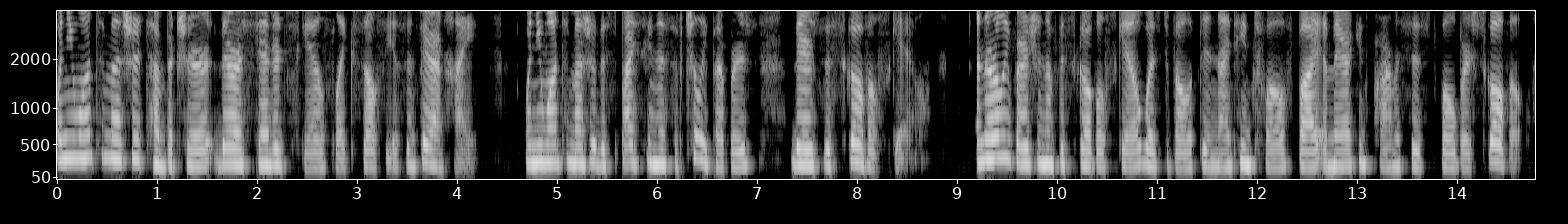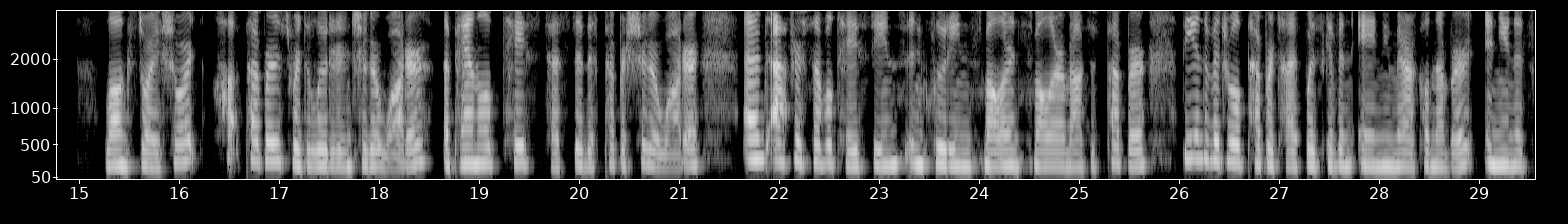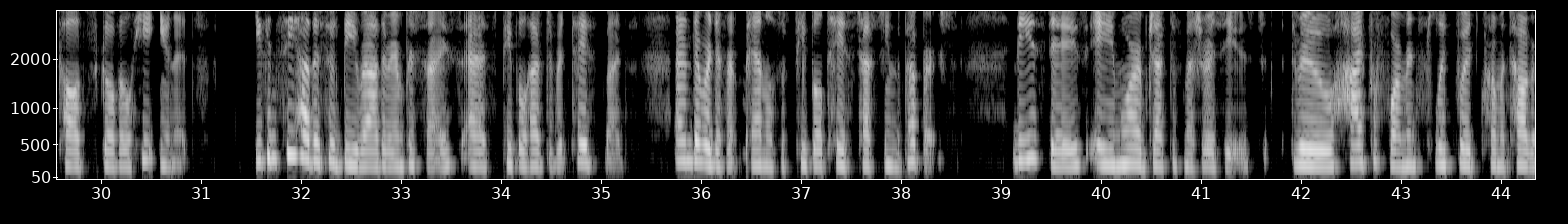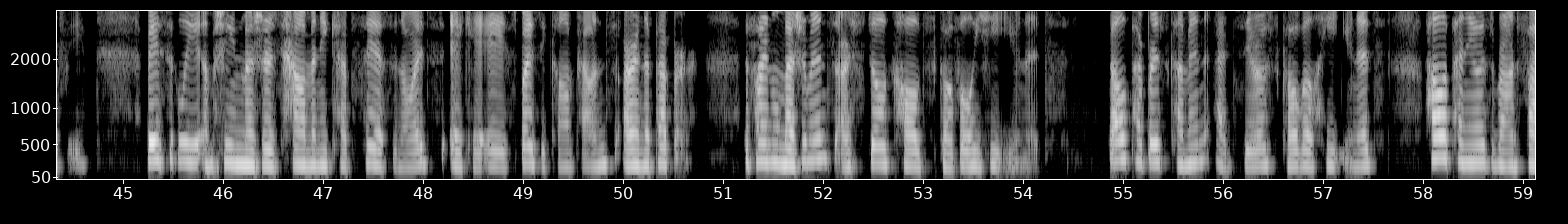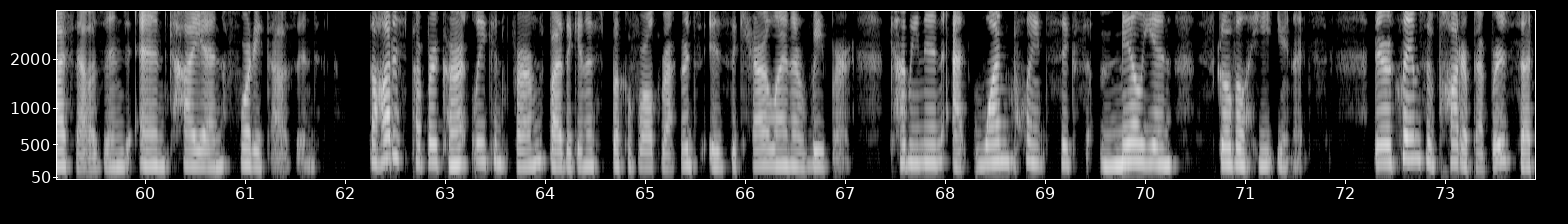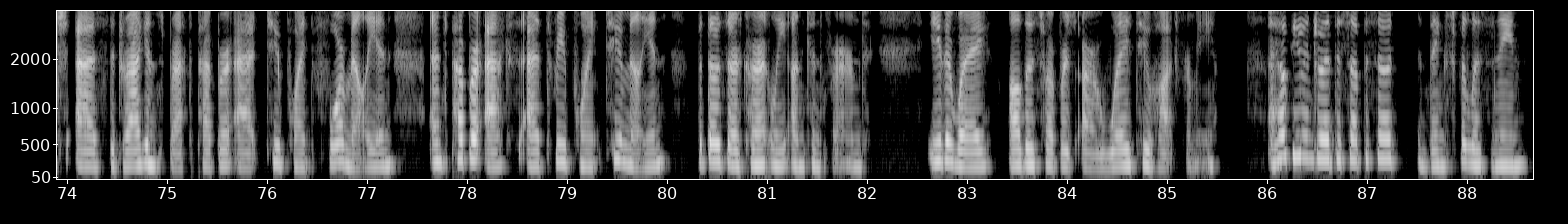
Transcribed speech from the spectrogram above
When you want to measure temperature, there are standard scales like Celsius and Fahrenheit. When you want to measure the spiciness of chili peppers, there's the Scoville scale. An early version of the Scoville scale was developed in 1912 by American pharmacist Wilbur Scoville. Long story short, hot peppers were diluted in sugar water, a panel taste tested the pepper sugar water, and after several tastings, including smaller and smaller amounts of pepper, the individual pepper type was given a numerical number in units called Scoville heat units. You can see how this would be rather imprecise as people have different taste buds, and there were different panels of people taste testing the peppers. These days, a more objective measure is used through high performance liquid chromatography. Basically, a machine measures how many capsaicinoids, aka spicy compounds, are in a pepper. The final measurements are still called Scoville heat units. Bell peppers come in at 0 Scoville heat units, jalapenos around 5,000, and cayenne 40,000. The hottest pepper currently confirmed by the Guinness Book of World Records is the Carolina Reaper, coming in at 1.6 million Scoville heat units. There are claims of hotter peppers, such as the Dragon's Breath pepper at 2.4 million and Pepper X at 3.2 million, but those are currently unconfirmed. Either way, all those peppers are way too hot for me. I hope you enjoyed this episode, and thanks for listening.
